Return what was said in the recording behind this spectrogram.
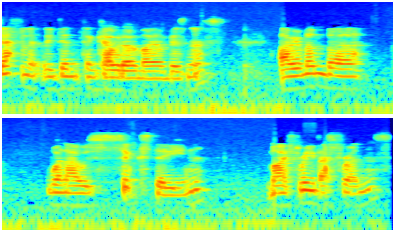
definitely didn't think I would own my own business. I remember when I was 16, my three best friends,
